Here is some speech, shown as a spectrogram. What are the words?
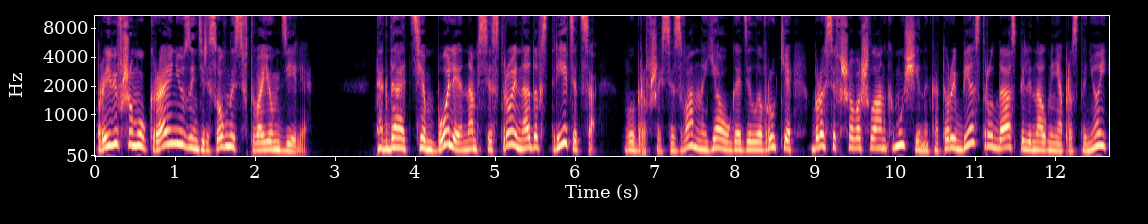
проявившему крайнюю заинтересованность в твоем деле. Тогда тем более нам с сестрой надо встретиться. Выбравшись из ванны, я угодила в руки бросившего шланг мужчины, который без труда спеленал меня простыней,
